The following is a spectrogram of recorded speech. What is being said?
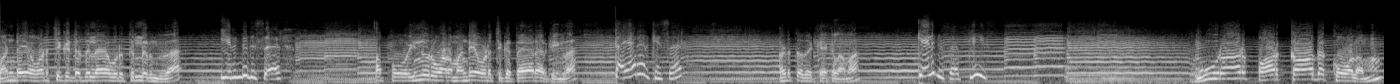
மண்டைய உடைச்சுக்கிட்டதுல ஒரு தில் இருந்ததா? இருந்தது சார் அப்போ இன்னொரு வாரம் மண்டைய உடைச்சுக்க தயாரா இருக்கீங்களா? தயாரா இருக்கேன் சார் அடுத்ததை கேட்கலாமா? கேளுங்க சார் ப்ளீஸ் ஊரார் பார்க்காத கோலம்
